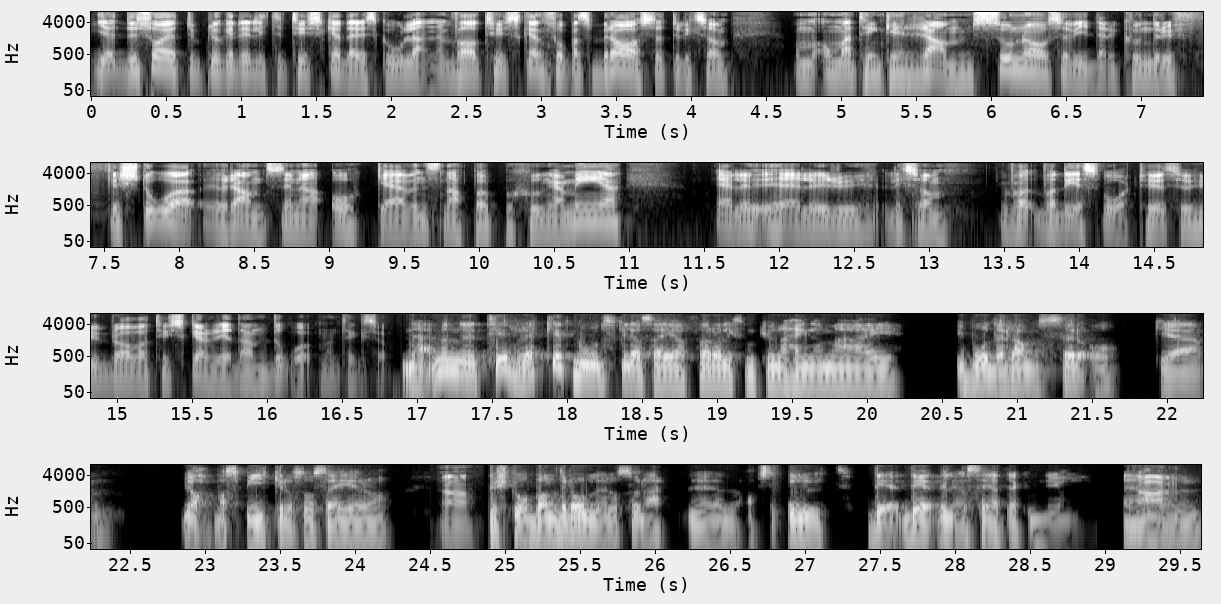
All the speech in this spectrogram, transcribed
ja, du sa ju att du pluggade lite tyska där i skolan. Var tyskan så pass bra så att du liksom, om, om man tänker ramsorna och så vidare, kunde du förstå ramsorna och även snappa upp och sjunga med? Eller, eller liksom, var, var det svårt? Så hur bra var tyskan redan då, man tänker så? Nej, men tillräckligt god skulle jag säga för att liksom kunna hänga med i, i både ramser och eh, ja, vad speaker och så säger. Och, ja. förstå banderoller och sådär. Eh, absolut, det, det vill jag säga att jag kunde göra. Ja. Eh,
